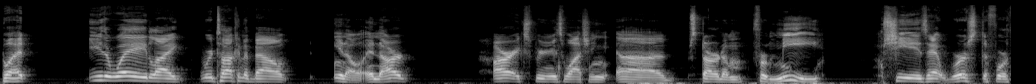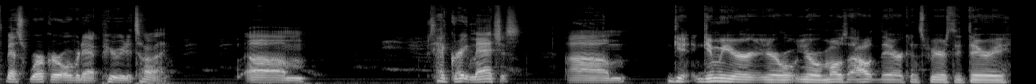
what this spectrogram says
but either way, like we're talking about, you know, in our our experience watching uh Stardom, for me, she is at worst the fourth best worker over that period of time. Um, she's had great matches. Um, G- give me your, your your most out there conspiracy theory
